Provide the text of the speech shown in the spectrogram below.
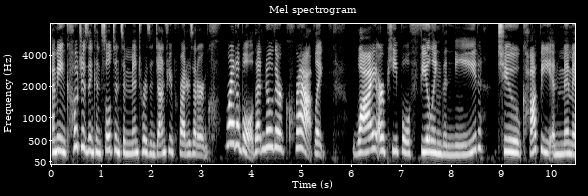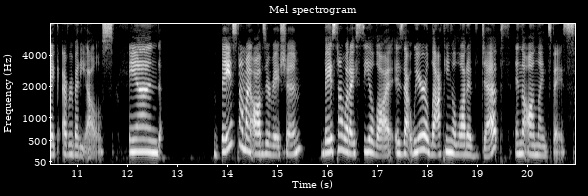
I mean, coaches and consultants and mentors and done for you providers that are incredible, that know their crap. Like, why are people feeling the need to copy and mimic everybody else? And based on my observation, based on what I see a lot, is that we are lacking a lot of depth in the online space.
